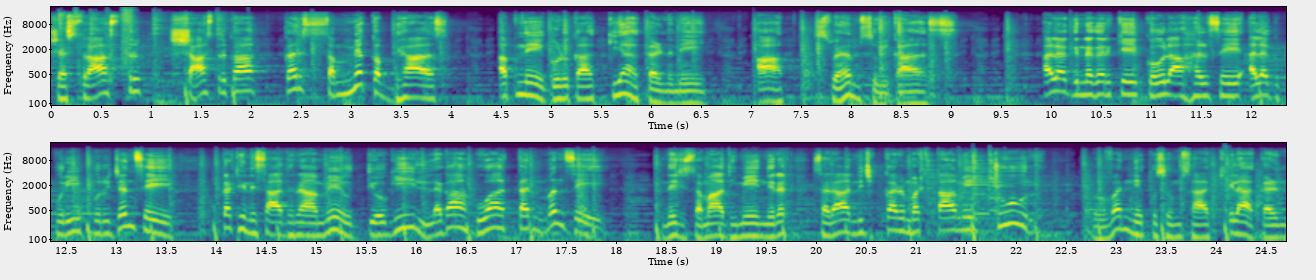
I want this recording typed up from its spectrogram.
शस्त्रास्त्र, शास्त्र का कर सम्यक अभ्यास। अपने गुण का किया कर्ण ने आप स्वयं सुविकास। अलग नगर के कोलाहल से, अलग पुरी पुरजन से, कठिन साधना में उद्योगी लगा हुआ तन मन से। निज समाधि में निरत सदा निज कर्मठता में चूर। वन्य कुसुम सा खिला कर्ण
